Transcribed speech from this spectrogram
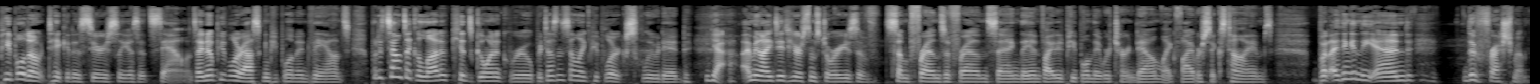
people don't take it as seriously as it sounds. I know people are asking people in advance, but it sounds like a lot of kids go in a group. It doesn't sound like people are excluded. Yeah. I mean, I did hear some stories of some friends of friends saying they invited people and they were turned down like five or six times. But I think in the end, they're freshmen.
